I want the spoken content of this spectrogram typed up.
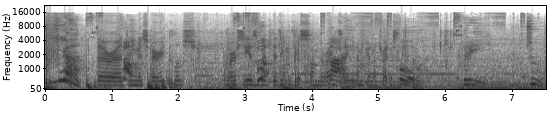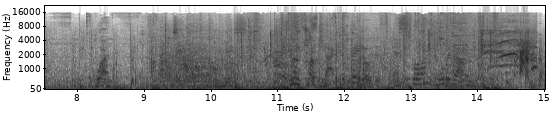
Doom. Their uh, Doom is very close. Mercy is with the Doomfist on the right side. I'm gonna try to sleep. Four, three, two, one. Attack commencing. Nature attack. The payload is escort. Move it out.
